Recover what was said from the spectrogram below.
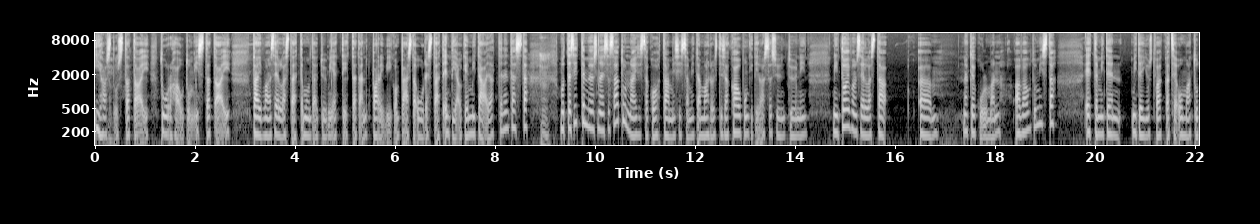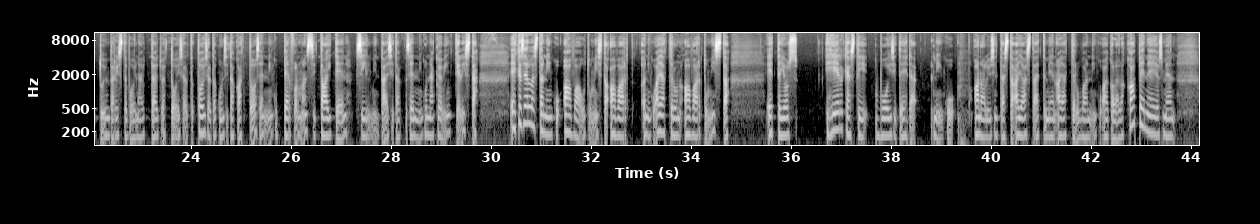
ihastusta tai turhautumista tai, tai vaan sellaista, että mun täytyy miettiä tätä nyt pari viikon päästä uudestaan, että en tiedä oikein mitä ajattelen tästä. Hmm. Mutta sitten myös näissä satunnaisissa kohtaamisissa, mitä mahdollisesti siellä kaupunkitilassa syntyy, niin, niin toivon sellaista äm, näkökulman avautumista, että miten miten just vaikka se oma tuttu ympäristö voi näyttäytyä toiselta, toiselta kun sitä katsoo sen niin kuin performanssitaiteen silmin tai sitä, sen niin kuin näkövinkkelistä. Ehkä sellaista niin kuin avautumista, avart, niin kuin ajattelun avartumista, että jos herkästi voisi tehdä niin kuin analyysin tästä ajasta, että meidän ajattelu vaan niin kuin aika lailla kapenee, jos meidän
